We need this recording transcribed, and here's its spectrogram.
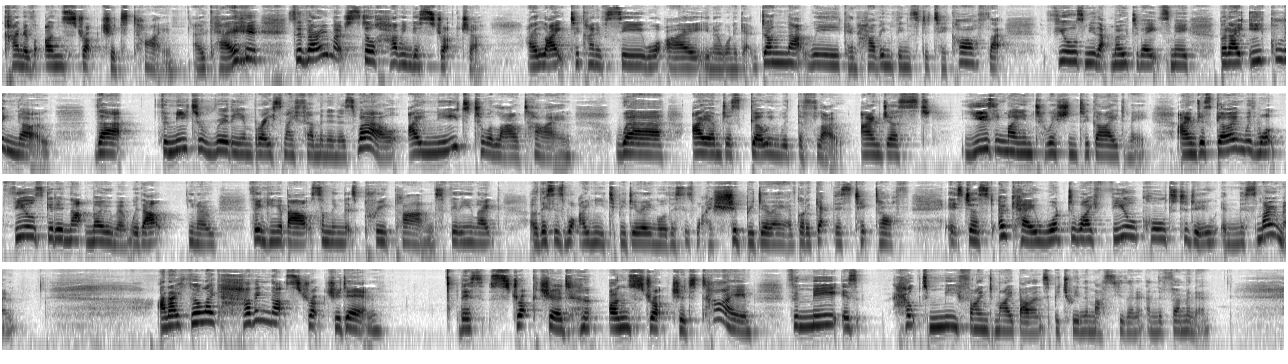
kind of unstructured time. Okay. So, very much still having a structure. I like to kind of see what I, you know, want to get done that week and having things to tick off that fuels me, that motivates me. But I equally know that for me to really embrace my feminine as well, I need to allow time where I am just going with the flow. I'm just using my intuition to guide me. I'm just going with what feels good in that moment without, you know, thinking about something that's pre planned, feeling like, oh, this is what I need to be doing or this is what I should be doing. I've got to get this ticked off. It's just, okay, what do I feel called to do in this moment? And I feel like having that structured in this structured, unstructured time for me is helped me find my balance between the masculine and the feminine.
